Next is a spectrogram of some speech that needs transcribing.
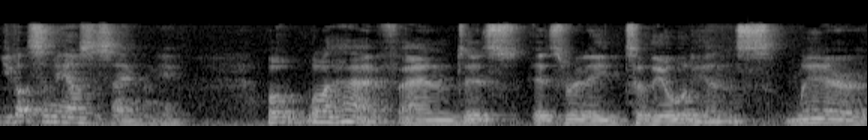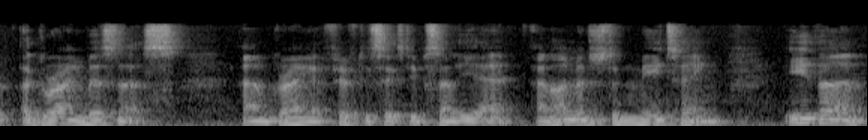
you've got something else to say, haven't you? Well, well, I have, and it's it's really to the audience. We're a growing business, um, growing at 50, 60 percent a year, and I'm interested in meeting either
